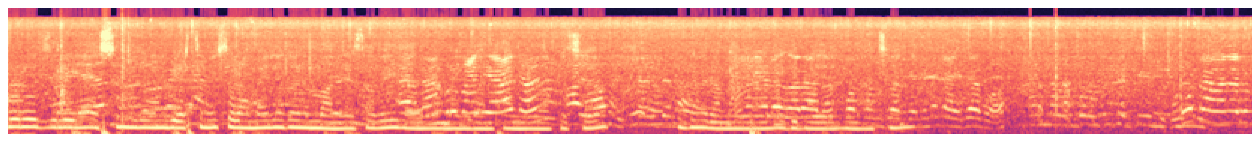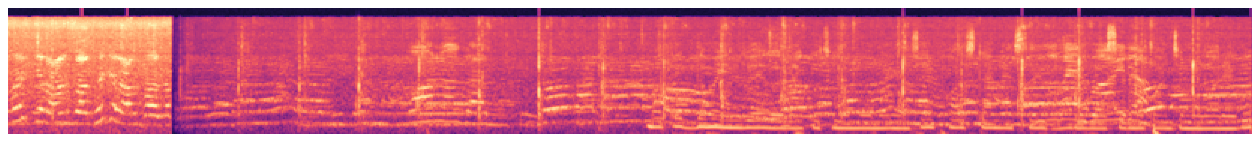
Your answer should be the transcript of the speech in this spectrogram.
गुरुजीले यहाँ सुनिरहनु व्यस्तमा यस्तो रमाइलो गर्नु भनेर सबैजना रमाइलो गर्न थाल्नु भएको छ। एकदमै रमाइलो गीत गाइरहनु भएको छ। म त एकदमै इन्जोय गरिरहेको छु। यो फर्स्ट टाइम यसरी घरै बसेर पञ्चमी गरेको।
